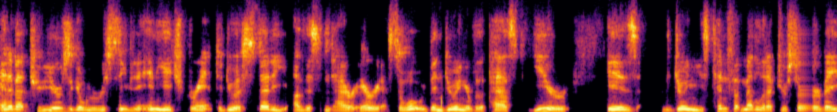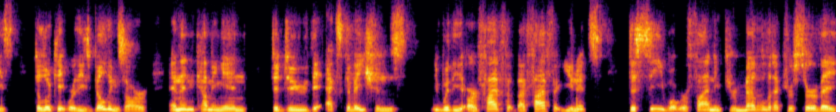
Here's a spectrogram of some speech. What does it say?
And about two years ago, we received an NEH grant to do a study of this entire area. So what we've been doing over the past year is doing these 10 foot metal detector surveys to locate where these buildings are, and then coming in to do the excavations with the, our five foot by five foot units to see what we're finding through metal detector survey,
